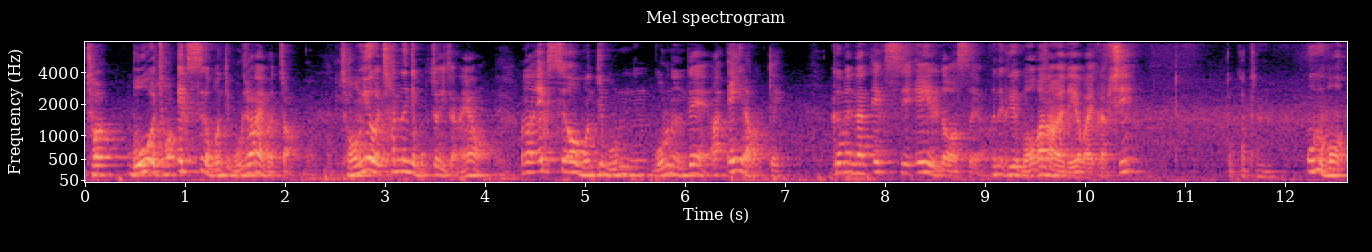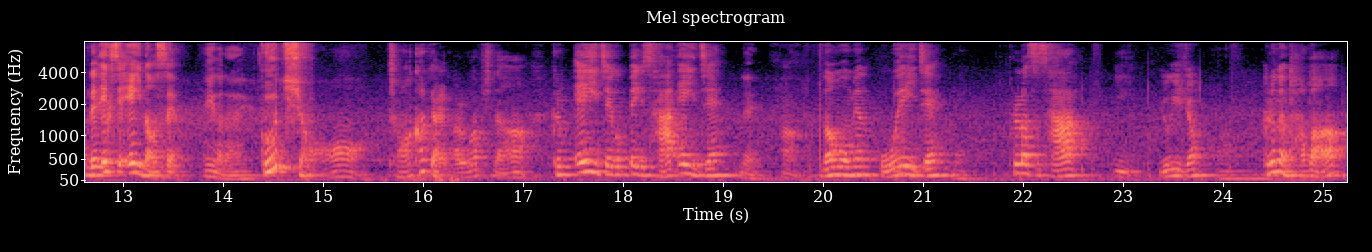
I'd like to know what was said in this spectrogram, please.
저, 뭐, 저 x가 뭔지 모르잖아요, 맞죠? 네. 정의역을 찾는 게 목적이잖아요. 난 x 어 뭔지 모르는, 모르는데 아 a라고 할게. 그러면 난 x에 a를 넣었어요. 근데 그게 뭐가 나와야 돼요, y 값이? 똑같은 어, 뭐, 내 x에 a 넣었어요. A가 나요 그렇죠. 정확하게 알, 알고 갑시다. 그럼 a 제곱 빼기 4a 제 네 어, 넘어오면 5a 제 네. 플러스 4 2 6이죠. 어, 그러면 봐봐.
